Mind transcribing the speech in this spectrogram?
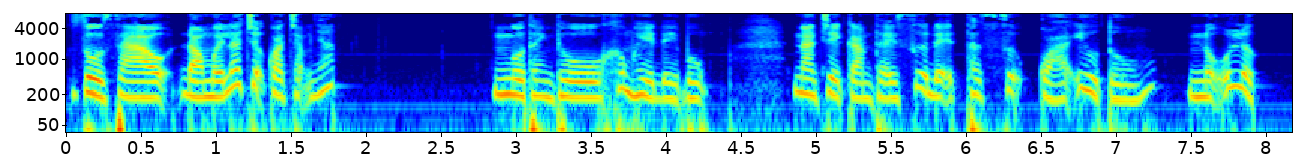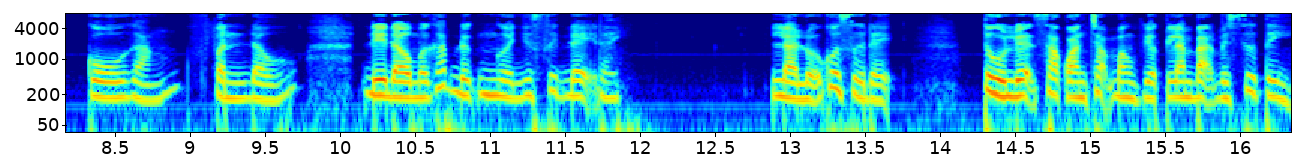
Dù sao, đó mới là chuyện quan trọng nhất. Ngô Thành Thu không hề để bụng. Nàng chỉ cảm thấy sư đệ thật sự quá ưu tú, nỗ lực, cố gắng, phấn đấu. Đi đâu mới gặp được người như sư đệ đây? Là lỗi của sư đệ. Tù luyện sao quan trọng bằng việc làm bạn với sư tỷ.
